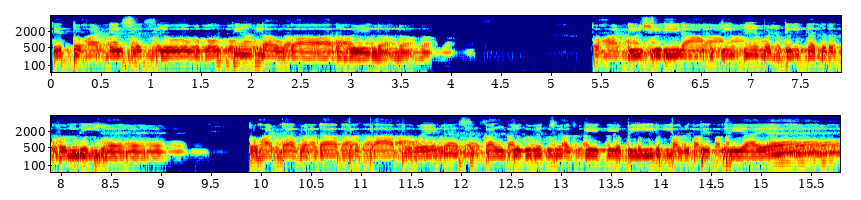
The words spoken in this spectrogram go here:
ਤੇ ਤੁਹਾਡੇ ਸੰਜੋਗ ਬਹੁਤਿਆਂ ਦਾ ਉਧਾਰ ਹੋਏਗਾ। ਤੁਹਾਡੀ ਸ਼੍ਰੀ ਰਾਮ ਜੀ ਨੇ ਵੱਡੀ ਨਦਰ ਖੋਲੀ ਹੈ। ਤੁਹਾਡਾ ਵੱਡਾ ਪ੍ਰਤਾਪ ਹੋਏਗਾ, ਇਸ ਕਲਯੁਗ ਵਿੱਚ ਅੱਗੇ ਕਬੀਰ ਭਗਤ ਇੱਥੇ ਆਇਆ ਹੈ।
